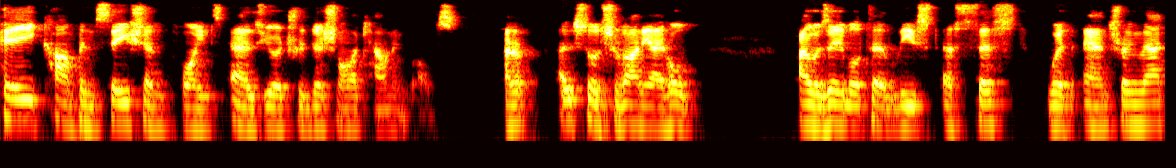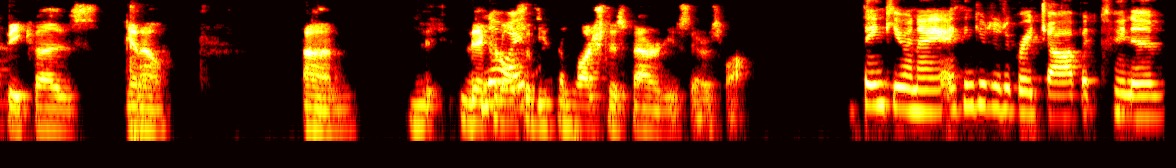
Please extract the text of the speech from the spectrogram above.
pay compensation points as your traditional accounting roles. So Shivani, I hope I was able to at least assist with answering that because you know um, there no, could also th- be some large disparities there as well. Thank you, and I, I, think you did a great job at kind of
